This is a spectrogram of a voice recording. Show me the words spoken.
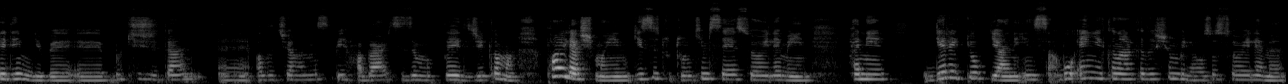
Dediğim gibi e, bu kişiden e, alacağınız bir haber sizi mutlu edecek ama paylaşmayın, gizli tutun, kimseye söylemeyin. Hani gerek yok yani insan. Bu en yakın arkadaşım bile olsa söyleme.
